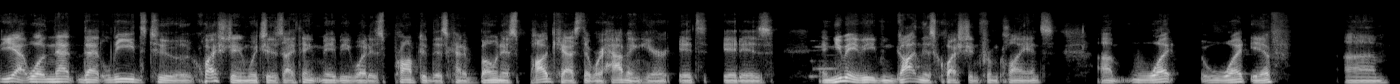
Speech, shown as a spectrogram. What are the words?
Yeah, well, and that that leads to a question, which is, I think, maybe what has prompted this kind of bonus podcast that we're having here. It's it is, and you may have even gotten this question from clients. Um, what what if um,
